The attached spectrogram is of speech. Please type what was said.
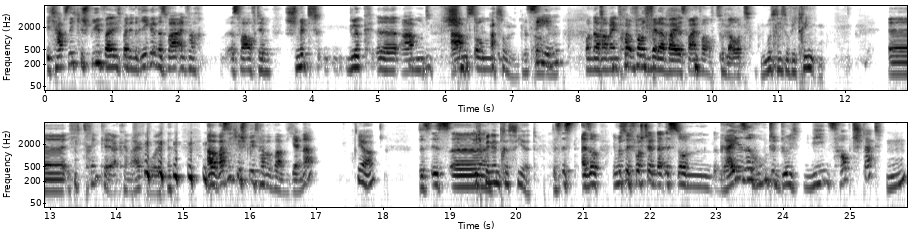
Ich habe es nicht gespielt, weil ich bei den Regeln, das war einfach, es war auf dem Schmidt-Glück-Abend, äh, abends um so, 10 und da war mein Kopf nicht mehr dabei, es war einfach auch zu laut. Du musst nicht so viel trinken. Äh, ich trinke ja keinen Alkohol. Aber was ich gespielt habe, war Vienna. Ja. Das ist. Äh, ich bin interessiert. Das ist, also, ihr müsst euch vorstellen, da ist so eine Reiseroute durch Wiens Hauptstadt. Mhm.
